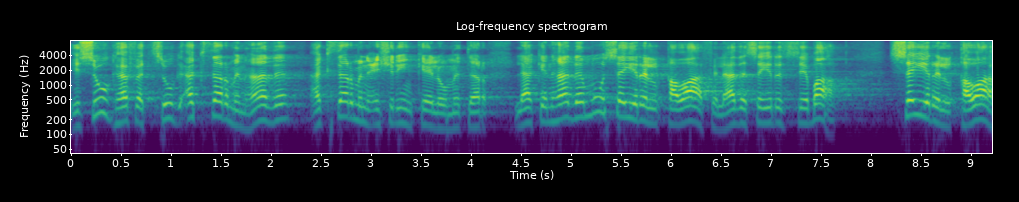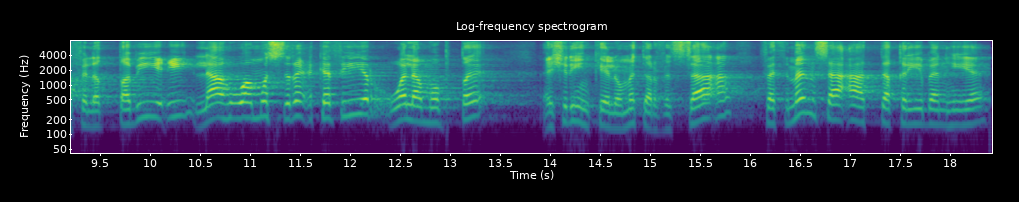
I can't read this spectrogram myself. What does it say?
يسوقها فتسوق أكثر من هذا أكثر من عشرين كيلو متر لكن هذا مو سير القوافل هذا سير السباق. سير القوافل الطبيعي لا هو مسرع كثير ولا مبطئ. عشرين كيلو متر في الساعة فثمان ساعات تقريبا هي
